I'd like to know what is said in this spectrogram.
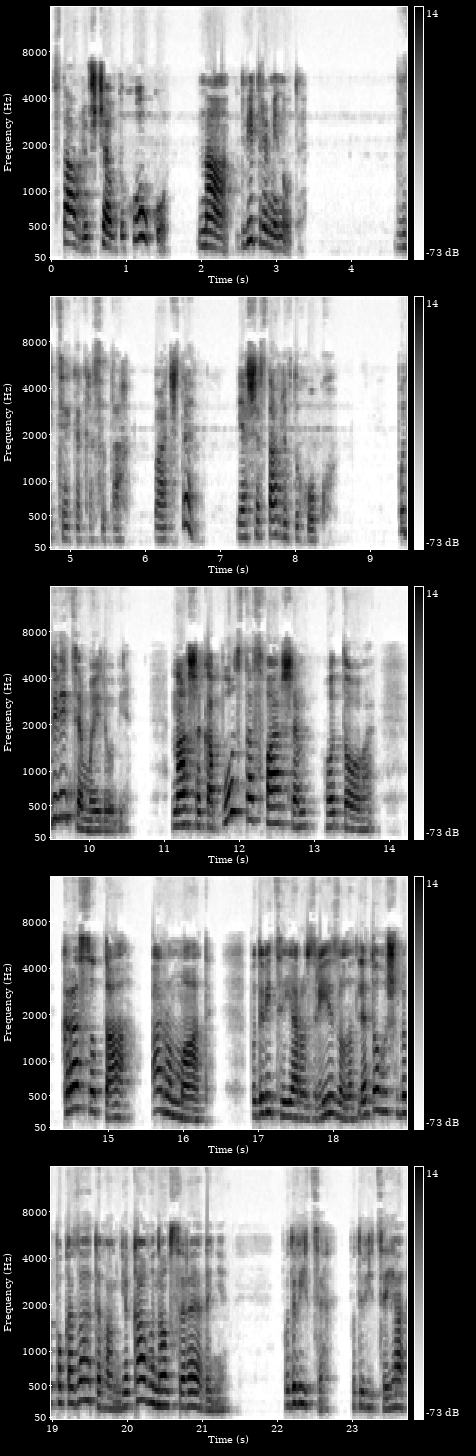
ставлю ще в духовку на 2-3 минути. Дивіться, яка красота. Бачите? Я ще ставлю в духовку. Подивіться, мої любі. Наша капуста з фаршем готова. Красота, аромат. Подивіться, я розрізала для того, щоб показати вам, яка вона всередині. Подивіться, подивіться, я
